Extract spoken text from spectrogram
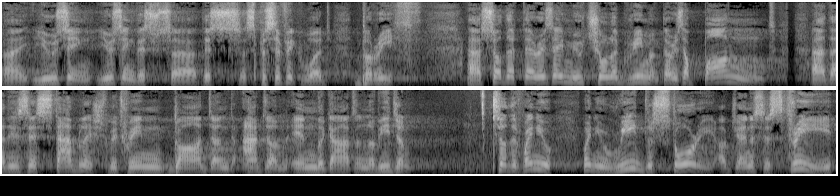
uh, using, using this, uh, this specific word, berith. Uh, so that there is a mutual agreement, there is a bond uh, that is established between God and Adam in the Garden of Eden. So that when you, when you read the story of Genesis 3,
